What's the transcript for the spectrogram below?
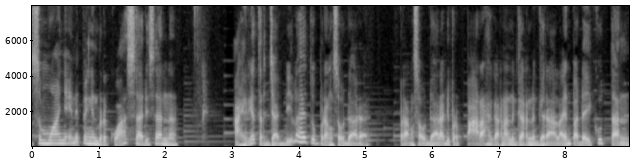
semuanya ini pengen berkuasa di sana. Akhirnya terjadilah itu perang saudara. Perang saudara diperparah karena negara-negara lain pada ikutan.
